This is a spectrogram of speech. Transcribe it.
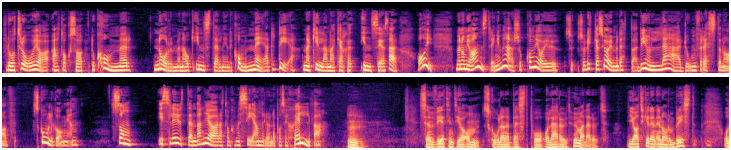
För då tror jag att också, då kommer normerna och inställningen, det kommer med det. När killarna kanske inser så här, oj, men om jag anstränger mig här så kommer jag ju, så, så lyckas jag ju med detta. Det är ju en lärdom för resten av skolgången. Som i slutändan gör att de kommer se annorlunda på sig själva. Mm. Sen vet inte jag om skolan är bäst på att lära ut hur man lär ut. Jag tycker det är en enorm brist. Och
